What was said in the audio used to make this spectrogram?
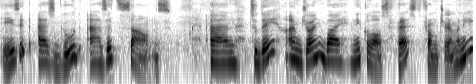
Is it as good as it sounds? And today I'm joined by Nikolaus Fest from Germany.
